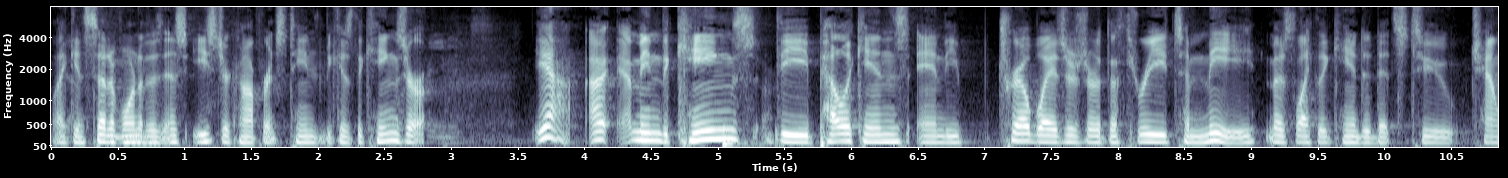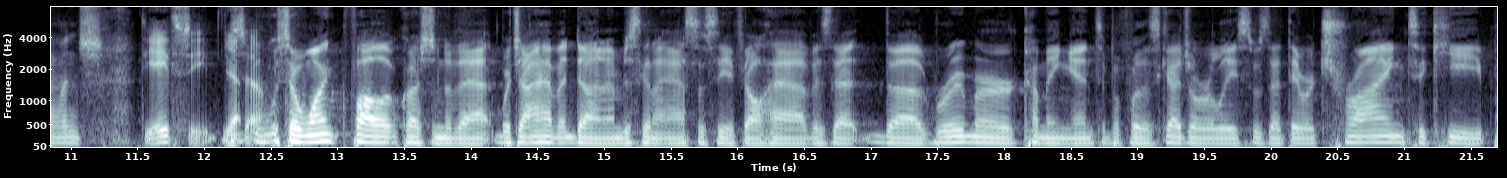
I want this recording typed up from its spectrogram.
like instead of one of those Easter Conference teams because the Kings are yeah I, I mean the Kings, the Pelicans, and the Trailblazers are the three to me most likely candidates to challenge the eighth seed. Yeah. So So one follow up question to that, which I haven't done, I'm just going to ask to see if y'all have, is that the rumor coming into before the schedule release was that they were trying to keep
